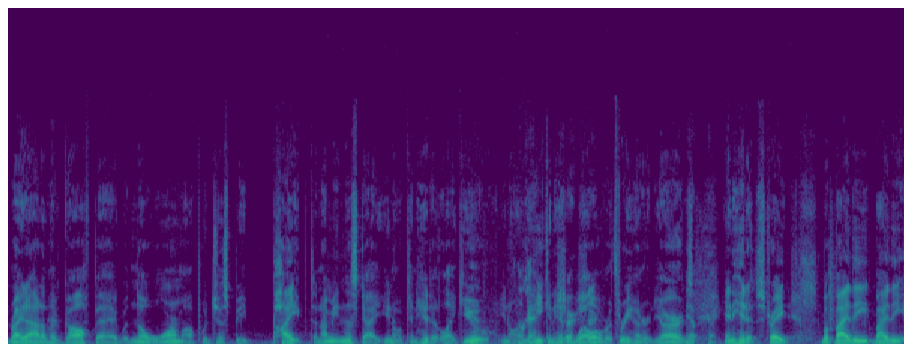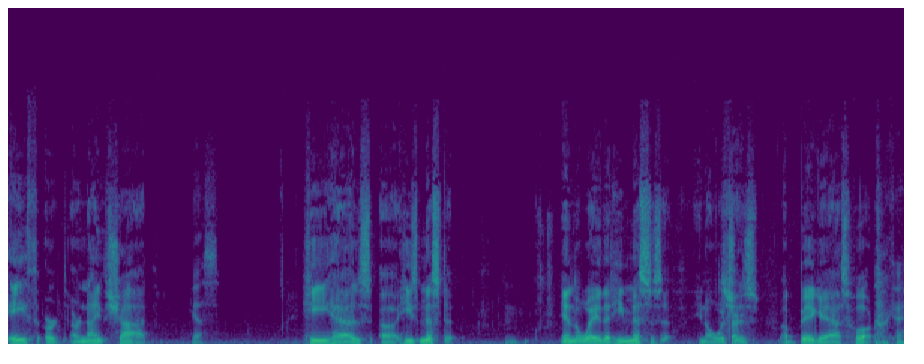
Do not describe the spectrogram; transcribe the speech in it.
right out of the golf bag with no warm up would just be piped and i mean this guy you know can hit it like you you know I mean, he can hit Sure, it well sure. over 300 yards Yep, yep. and hit it straight but by the by the eighth or, or ninth shot yes he has uh, he's missed it in the way that he misses it, you know, which Sure. is a big ass hook. okay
